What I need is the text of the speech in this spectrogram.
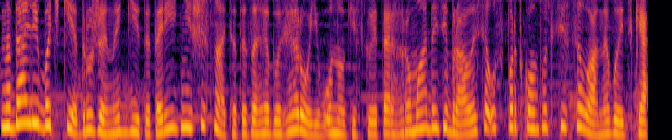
Надалі батьки, дружини, діти та рідні 16 загиблих героїв Оноківської тергромади зібралися у спорткомплексі села Невицьке.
